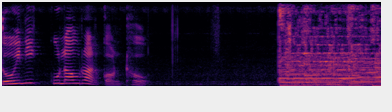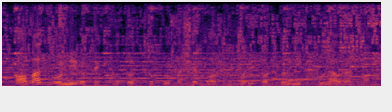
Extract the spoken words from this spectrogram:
দৈনিক কুলাউরার কণ্ঠ। অবাধ ও নিরপেক্ষ তথ্য প্রকাশের বদ্ধপরিকর দৈনিক কুলাউড়া কণ্ঠ।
